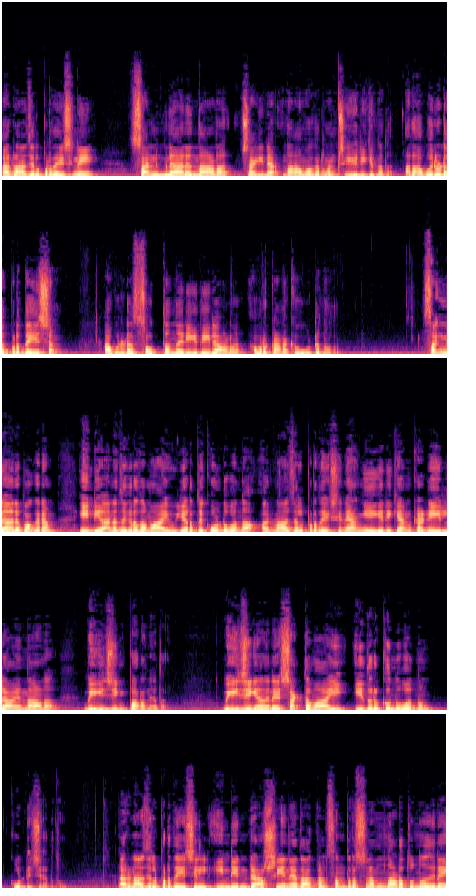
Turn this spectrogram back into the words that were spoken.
അരുണാചൽ പ്രദേശിനെ സൻഗ്നാൻ എന്നാണ് ചൈന നാമകരണം ചെയ്തിരിക്കുന്നത്. അത് അവരുടെ പ്രദേശം അവരുടെ സ്വത്തെന്ന രീതിയിലാണ് അവർ കണക്ക് കൂട്ടുന്നത്. സംജ്ഞാന് പകരം ഇന്ത്യ അനധികൃതമായി ഉയർത്തിക്കൊണ്ടുവന്ന അരുണാചൽ പ്രദേശിനെ അംഗീകരിക്കാൻ കഴിയില്ല എന്നാണ് ബെയ്ജിംഗ് പറഞ്ഞത്. ബെയ്ജിംഗ് അതിനെ ശക്തമായി എതിർക്കുന്നുവെന്നും കൂട്ടിച്ചേർത്തു. അരുണാചൽ പ്രദേശിൽ ഇന്ത്യൻ രാഷ്ട്രീയ നേതാക്കൾ സന്ദർശനം നടത്തുന്നതിനെ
